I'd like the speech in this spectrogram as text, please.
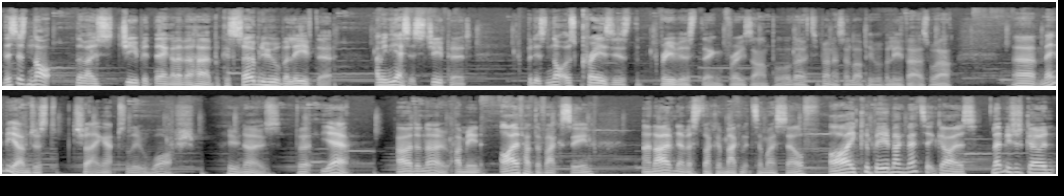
This is not the most stupid thing I've ever heard because so many people believed it. I mean, yes, it's stupid, but it's not as crazy as the previous thing, for example. Although, to be honest, a lot of people believe that as well. Uh, maybe I'm just chatting absolute wash. Who knows? But yeah, I don't know. I mean, I've had the vaccine and I've never stuck a magnet to myself. I could be a magnetic, guys. Let me just go and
